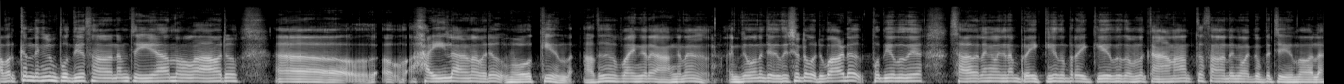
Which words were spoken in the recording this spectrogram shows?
അവർക്ക് എന്തെങ്കിലും പുതിയ സാധനം ചെയ്യാന്നുള്ള ആ ഒരു ഹൈലാണ് അവർ വർക്ക് ചെയ്യുന്നത്. അത് ഭയങ്കര അങ്ങനെ എനിക്ക് തോന്നുന്നു ഒരുപാട് പുതിയ പുതിയ സാധനങ്ങൾ ഇങ്ങനെ ബ്രേക്ക് ചെയ്ത് ബ്രേക്ക് ചെയ്ത് നമ്മൾ കാണാത്ത സാധനങ്ങളൊക്കെ ഇപ്പോൾ ചെയ്യുന്ന പോലെ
